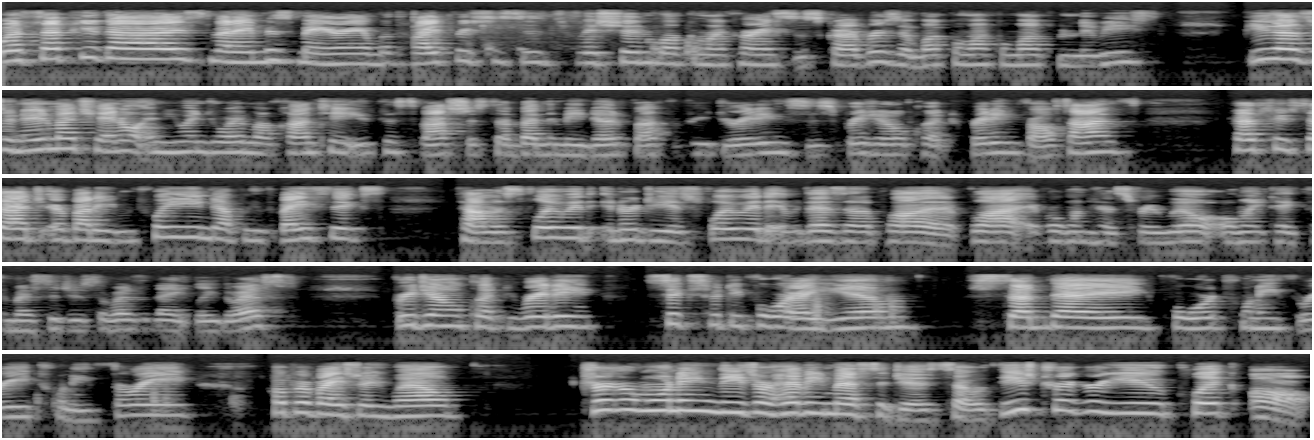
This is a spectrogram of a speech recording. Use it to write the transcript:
What's up, you guys? My name is Marian with High Priestess Intuition. Welcome, my current subscribers, and welcome, welcome, welcome, newbies. If you guys are new to my channel and you enjoy my content, you can smash the sub button to be notified for future readings. This is free general collective reading for all signs. Capricorn, Sag, everybody in between. Don't be the basics. Time is fluid. Energy is fluid. If it doesn't apply, it apply. Everyone has free will. Only take the messages that resonate. Leave the rest. Free general collective reading. 6:54 a.m. Sunday, 4:23:23. Hope everybody's doing well. Trigger warning, these are heavy messages. So if these trigger you, click off.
